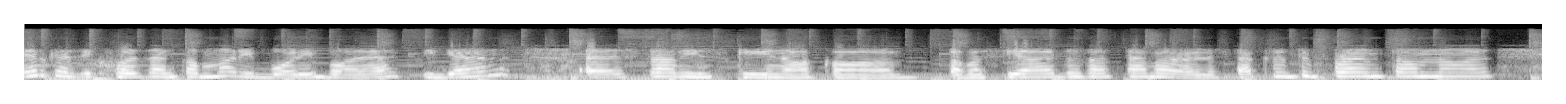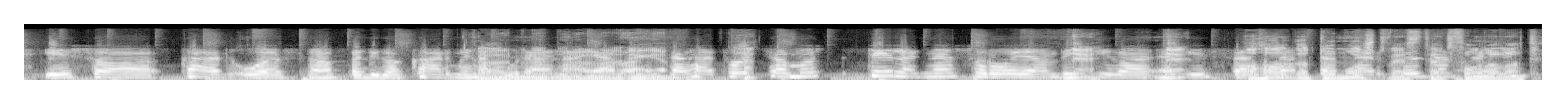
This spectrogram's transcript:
érkezik hozzánk a Maribori Balett, igen, Stravinsky-nak a tavaszi áldozatával, a Sacred Brantonnal, és a Karl Olfnak pedig a Carmina Buránájával. Tehát, hát- hogyha hát, most tényleg ne soroljam végig ne, az egész A hallgató most vesztett fonalat.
